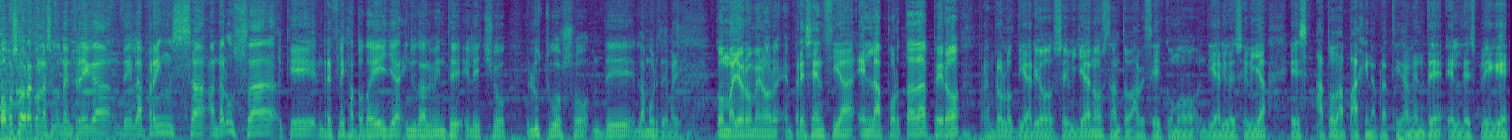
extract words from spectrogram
Vamos ahora con la segunda entrega de la prensa andaluza que refleja toda ella, indudablemente, el hecho luctuoso de la muerte de María Jiménez. Con mayor o menor presencia en las portadas, pero por ejemplo los diarios sevillanos, tanto ABC como Diario de Sevilla, es a toda página prácticamente el despliegue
